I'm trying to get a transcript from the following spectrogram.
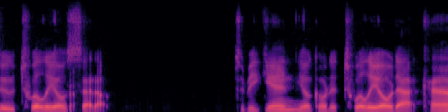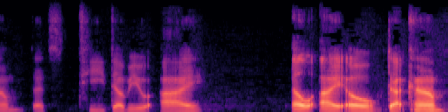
to Twilio Setup. To begin, you'll go to twilio.com. That's T W I L I O.com.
